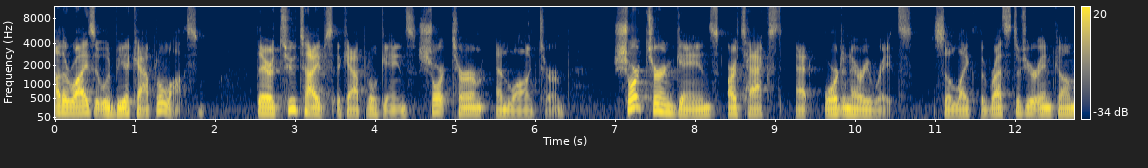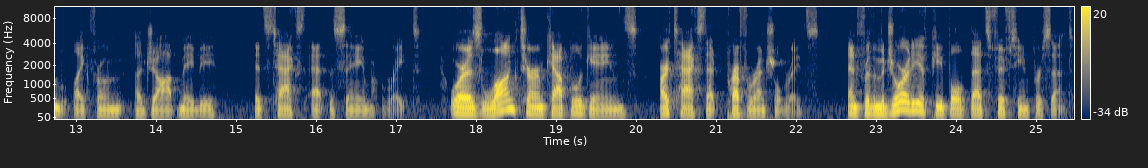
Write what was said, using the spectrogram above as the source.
otherwise, it would be a capital loss. There are two types of capital gains short term and long term. Short term gains are taxed at ordinary rates. So, like the rest of your income, like from a job maybe, it's taxed at the same rate. Whereas long term capital gains are taxed at preferential rates. And for the majority of people, that's 15%.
